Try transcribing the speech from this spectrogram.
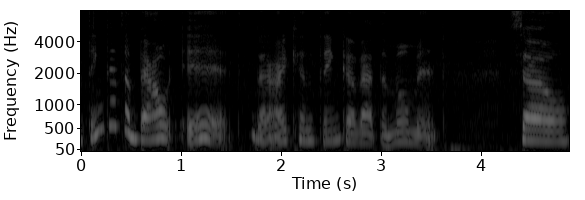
I think that's about it that I can think of at the moment. So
